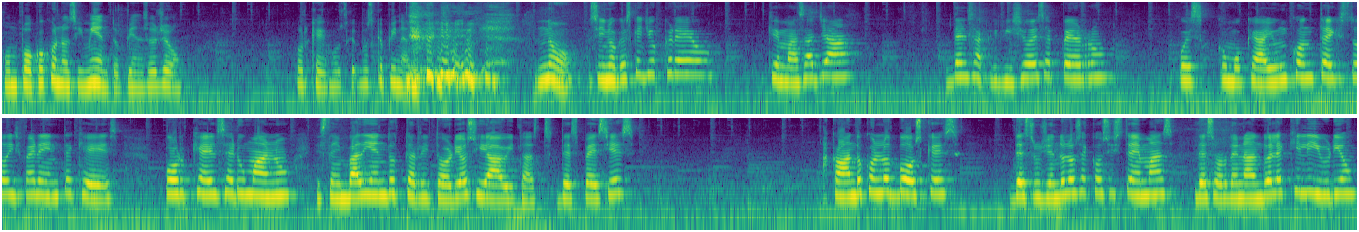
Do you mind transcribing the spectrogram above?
con poco conocimiento, pienso yo. ¿Por qué? ¿Vos, vos qué opinas? no, sino que es que yo creo que más allá del sacrificio de ese perro, pues como que hay un contexto diferente que es porque el ser humano está invadiendo territorios y hábitats de especies, acabando con los bosques, destruyendo los ecosistemas, desordenando el equilibrio.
